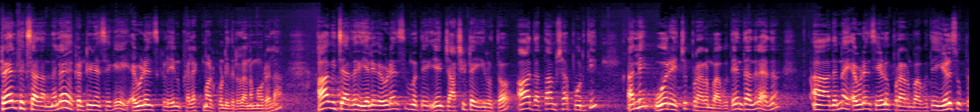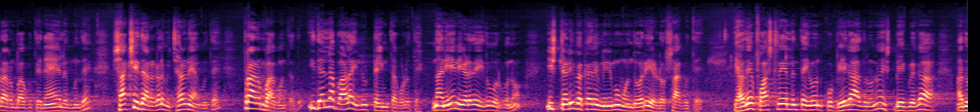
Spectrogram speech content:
ಟ್ರಯಲ್ ಫಿಕ್ಸ್ ಆದಮೇಲೆ ಕಂಟಿನ್ಯೂಸ್ ಆಗಿ ಎವಿಡೆನ್ಸ್ಗಳೇನು ಕಲೆಕ್ಟ್ ಮಾಡ್ಕೊಂಡಿದ್ರಲ್ಲ ನಮ್ಮವರೆಲ್ಲ ಆ ವಿಚಾರದಲ್ಲಿ ಎಲ್ಲಿ ಎವಿಡೆನ್ಸ್ ಮತ್ತು ಏನು ಚಾರ್ಜ್ ಶೀಟ್ ಇರುತ್ತೋ ಆ ದತ್ತಾಂಶ ಪೂರ್ತಿ ಅಲ್ಲಿ ಓರೆಚ್ಚು ಪ್ರಾರಂಭ ಆಗುತ್ತೆ. ಅಂತಂದರೆ ಅದು ಅದನ್ನು ಎವಿಡೆನ್ಸ್ ಹೇಳೋಕ್ಕೆ ಪ್ರಾರಂಭ ಆಗುತ್ತೆ ಏಳಿಸೋಕ್ಕೆ ಪ್ರಾರಂಭ ಆಗುತ್ತೆ, ನ್ಯಾಯಾಲಯದ ಮುಂದೆ ಸಾಕ್ಷಿದಾರಗಳ ವಿಚಾರಣೆ ಆಗುತ್ತೆ, ಪ್ರಾರಂಭ ಆಗುವಂಥದ್ದು. ಇದೆಲ್ಲ ಭಾಳ ಇನ್ನೂ ಟೈಮ್ ತಗೊಳುತ್ತೆ. ನಾನೇನು ಹೇಳಿದೆ ಇದುವರೆಗೂ ಇಷ್ಟು ನಡಿಬೇಕಾದ್ರೆ ಮಿನಿಮಮ್ ಒಂದೂವರೆ, ಎರಡು ವರ್ಷ ಆಗುತ್ತೆ. ಯಾವುದೇ ಫಾಸ್ಟ್ ರೇಲ್ ಅಂತ ಇವನ್ ಕೋ ಬೇಗ ಆದ್ರೂ ಇಷ್ಟು ಬೇಗ ಬೇಗ ಅದು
